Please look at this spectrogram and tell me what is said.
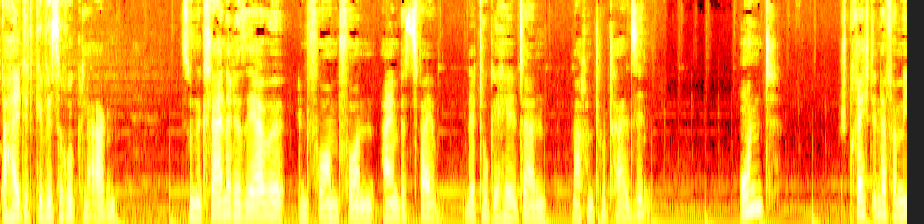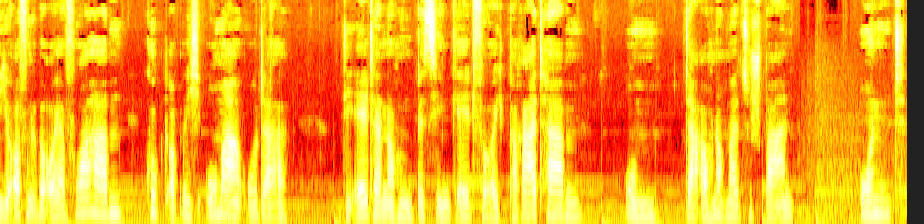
Behaltet gewisse Rücklagen. So eine kleine Reserve in Form von ein bis zwei Nettogehältern machen total Sinn. Und sprecht in der Familie offen über euer Vorhaben, guckt, ob nicht Oma oder die Eltern noch ein bisschen Geld für euch parat haben, um da auch nochmal zu sparen. Und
